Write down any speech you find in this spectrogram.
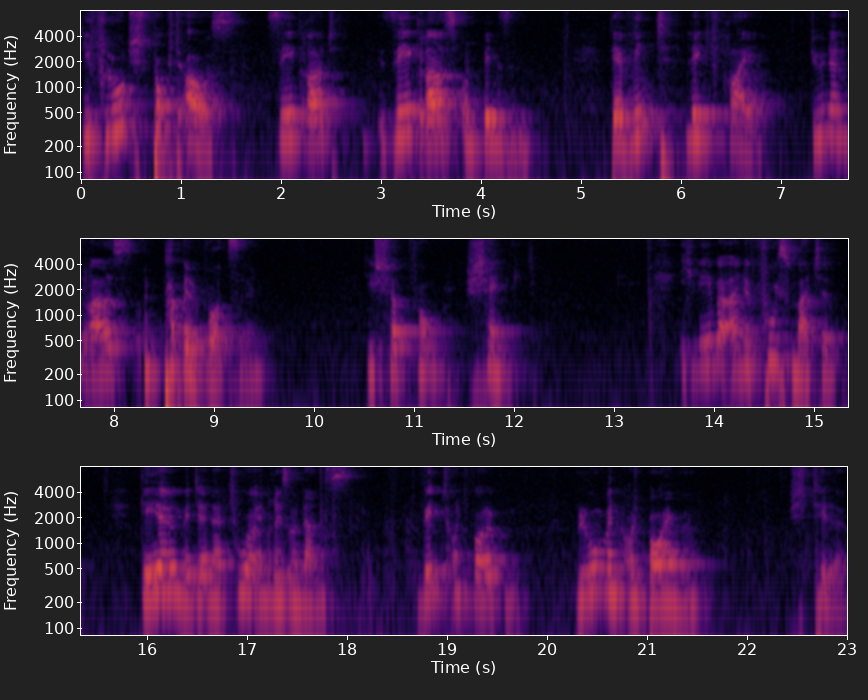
Die Flut spuckt aus, Seegrad, Seegras und Binsen. Der Wind legt frei, Dünengras und Pappelwurzeln. Die Schöpfung schenkt. Ich webe eine Fußmatte, gehe mit der Natur in Resonanz. Wind und Wolken, Blumen und Bäume, Stille.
